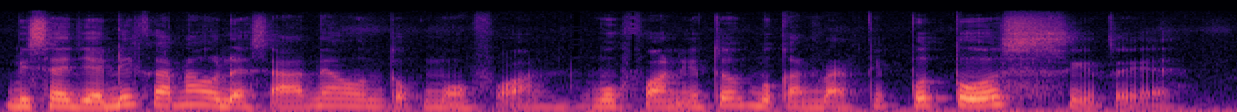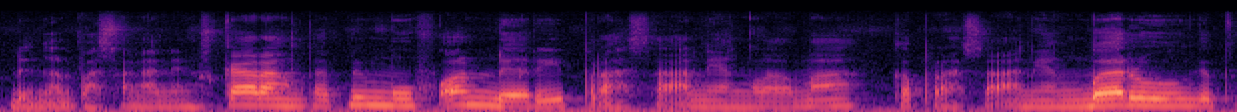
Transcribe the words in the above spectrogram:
bisa jadi karena udah saatnya untuk move on move on itu bukan berarti putus gitu ya dengan pasangan yang sekarang tapi move on dari perasaan yang lama ke perasaan yang baru gitu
